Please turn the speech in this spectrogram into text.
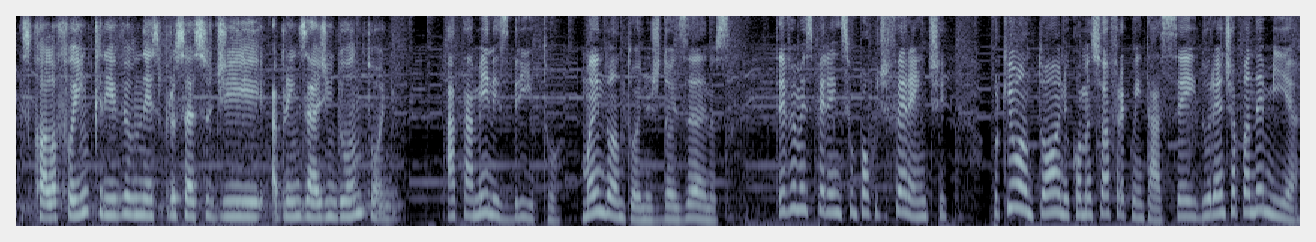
a escola foi incrível nesse processo de aprendizagem do Antônio. A Tamires Brito, mãe do Antônio de dois anos, teve uma experiência um pouco diferente, porque o Antônio começou a frequentar a SEI durante a pandemia.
